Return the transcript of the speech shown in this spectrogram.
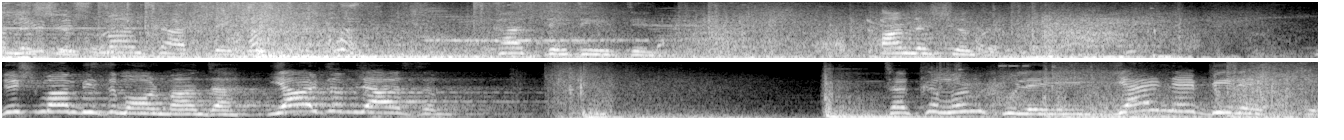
Anlaşıldı. Düşman katledildi. Katledildi. Anlaşıldı. Düşman bizim ormanda. Yardım lazım. Takımın kuleyi yerle bir etti.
